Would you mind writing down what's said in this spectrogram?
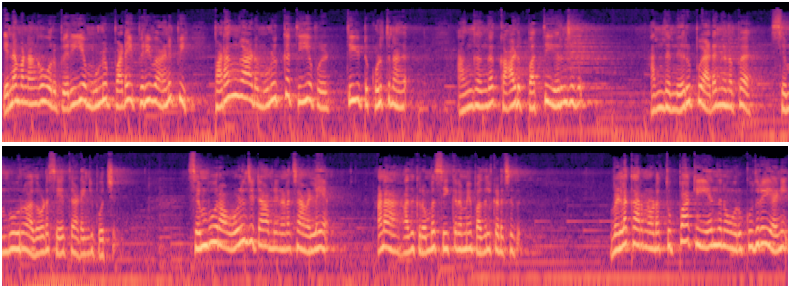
என்ன பண்ணாங்க? ஒரு பெரிய முழு படை பிரிவு அனுப்பி படங்காடு முழுக்க தீய தீயிட்டு கொளுத்துனாங்க. அங்கங்க காடு பத்தி எரிஞ்சுது. அந்த நெருப்பு அடங்கினப்ப செம்பூரும் அதோட சேர்த்து அடங்கி போச்சு. செம்பூரா ஒழிஞ்சிட்டான் அப்படின்னு நினைச்சான் வெள்ளையன். ஆனா அதுக்கு ரொம்ப சீக்கிரமே பதில் கிடைச்சது. வெள்ளக்காரனோட துப்பாக்கி ஏந்தின ஒரு குதிரை அணி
